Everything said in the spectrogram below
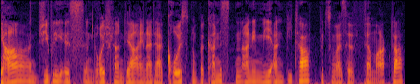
Ja, Ghibli ist in Deutschland ja einer der größten und bekanntesten Anime-Anbieter bzw. Vermarkter.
